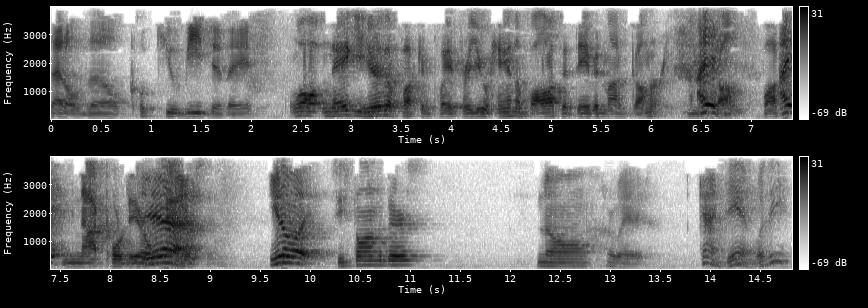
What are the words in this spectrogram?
settle the QB debate. Well, Nagy, here's a fucking play for you. Hand the ball to David Montgomery. You I- dumb fuck. I- not Cordarrelle Yeah. Patterson. You know what? Is he still on the Bears? No, or wait. God damn, was he?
